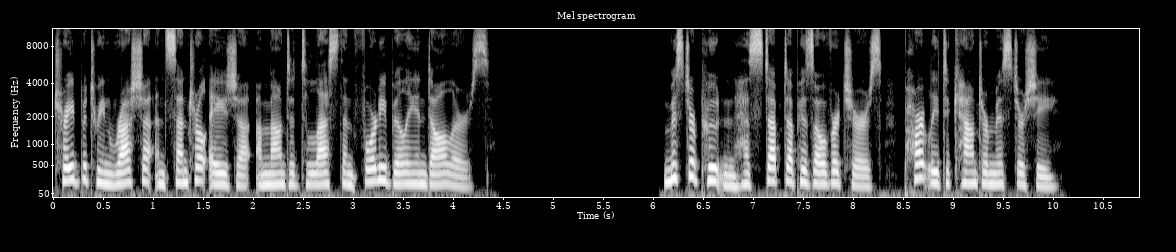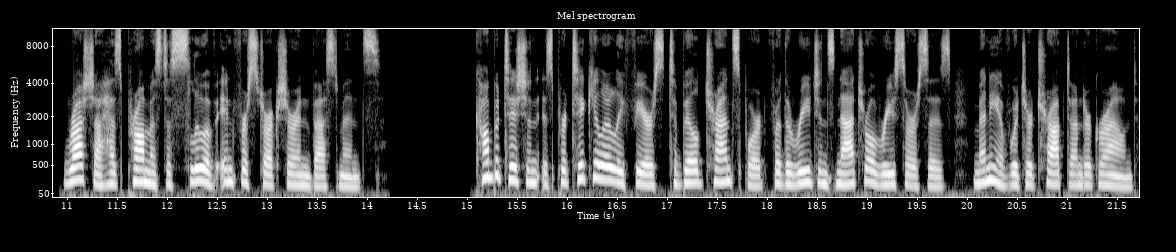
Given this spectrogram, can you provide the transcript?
trade between Russia and Central Asia amounted to less than $40 billion. Mr. Putin has stepped up his overtures, partly to counter Mr. Xi. Russia has promised a slew of infrastructure investments. Competition is particularly fierce to build transport for the region's natural resources, many of which are trapped underground.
